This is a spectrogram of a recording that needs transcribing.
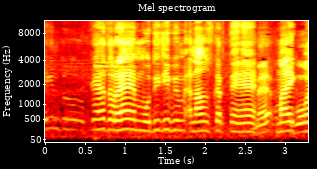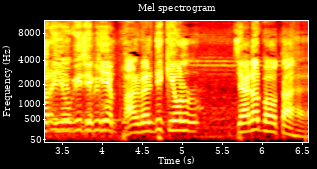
लेकिन तो कह तो रहे हैं मोदी जी भी अनाउंस करते हैं माइक पर योगी जी भी हैं। फॉर्मेलिटी केवल चैनल पर होता है।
